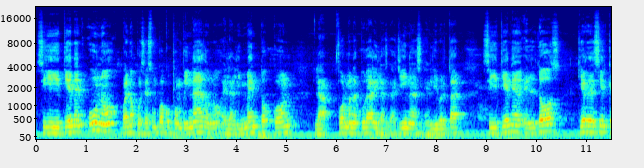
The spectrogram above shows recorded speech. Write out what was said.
Si tienen uno, bueno, pues es un poco combinado, ¿no? El alimento con la forma natural y las gallinas en libertad. Si tiene el 2, quiere decir que,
